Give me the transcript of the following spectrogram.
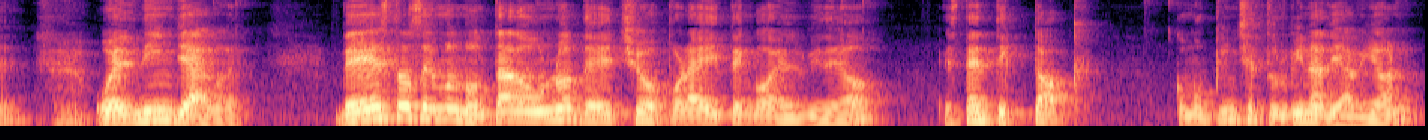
o el Ninja, güey. De estos hemos montado uno. De hecho, por ahí tengo el video. Está en TikTok. Como pinche turbina de avión.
